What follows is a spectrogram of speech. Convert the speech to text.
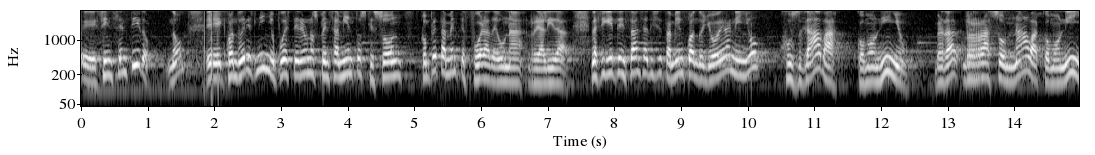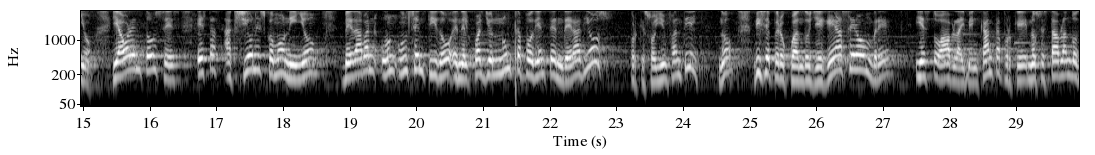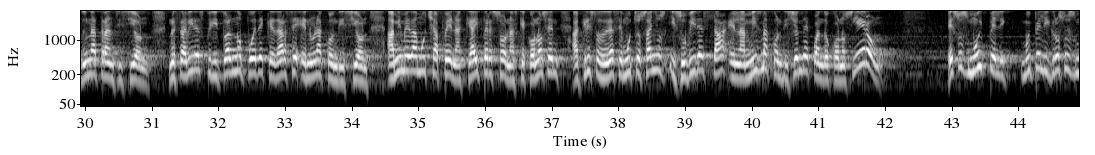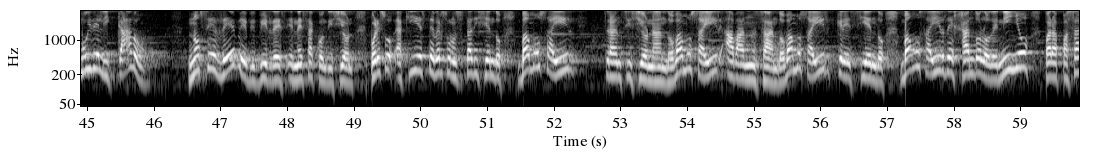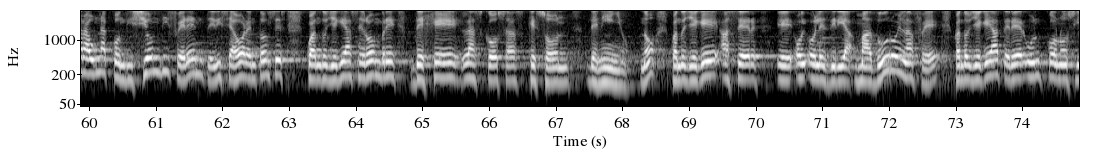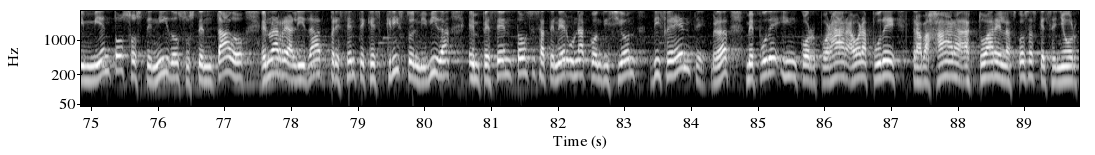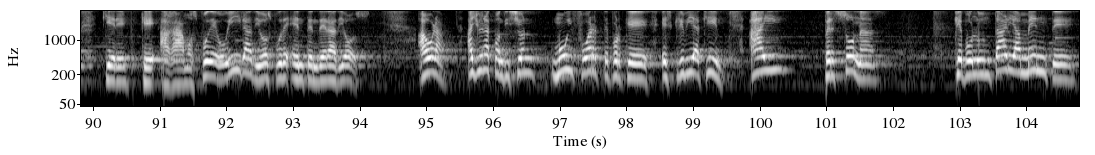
eh, sin sentido, ¿no? Eh, cuando eres niño puedes tener unos pensamientos que son completamente fuera de una realidad. La siguiente instancia dice también, cuando yo era niño, juzgaba como niño. ¿Verdad? Razonaba como niño. Y ahora entonces estas acciones como niño me daban un, sentido en el cual yo nunca podía entender a Dios, porque soy infantil, ¿no? Dice, pero cuando llegué a ser hombre, y esto habla y me encanta porque nos está hablando de una transición. Nuestra vida espiritual no puede quedarse en una condición. A mí me da mucha pena que hay personas que conocen a Cristo desde hace muchos años y su vida está en la misma condición de cuando conocieron. Eso es muy, muy peligroso, es muy delicado. No se debe vivir en esa condición. Por eso aquí este verso nos está diciendo, vamos a ir transicionando, vamos a ir avanzando, vamos a ir creciendo, vamos a ir dejando lo de niño para pasar a una condición diferente. Dice ahora entonces, cuando llegué a ser hombre, dejé las cosas que son de niño, ¿no? Cuando llegué a ser eh, hoy, les diría, maduro en la fe, cuando llegué a tener un conocimiento sostenido, sustentado en una realidad presente que es Cristo en mi vida, empecé entonces a tener una condición diferente, ¿verdad? Me pude incorporar, ahora pude trabajar, actuar en las cosas que el Señor quiere que hagamos. Pude oír a Dios, pude entender a Dios. Ahora, hay una condición muy fuerte porque escribí aquí, hay personas que voluntariamente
